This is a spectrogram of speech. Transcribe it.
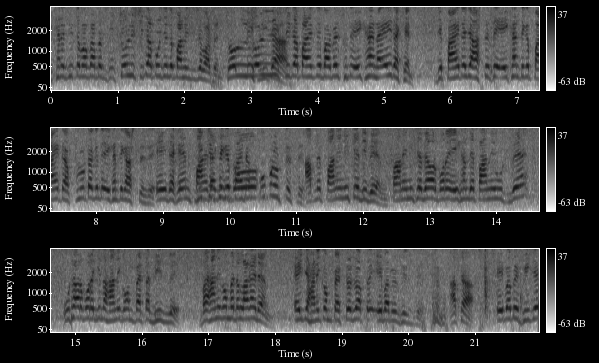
এখানে দিতে পারবেন আপনি চল্লিশ লিটার পর্যন্ত পানি দিতে পারবেন। চল্লিশ লিটার। লিটার পানি দিতে পারবেন শুধু এইখানে না এই দেখেন যে পানিটা যে আসতেছে এইখান থেকে পানিটা ফ্লুটা কিন্তু এখান থেকে আসতেছে। এই দেখেন পানিটা থেকে পানিটা উপরে উঠতেছে। আপনি পানি নিচে দিবেন। পানি নিচে দেওয়ার পরে এইখান থেকে পানি উঠবে। উঠার পরে কিন্তু হানি কম্প্যাটটা ভিজবে। ভাই হানি কম্প্যাটটা লাগাই দেন। এই যে হানিকম পেট্রোল আপনি এভাবে ভিজবে। আচ্ছা এইভাবে ভিজে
